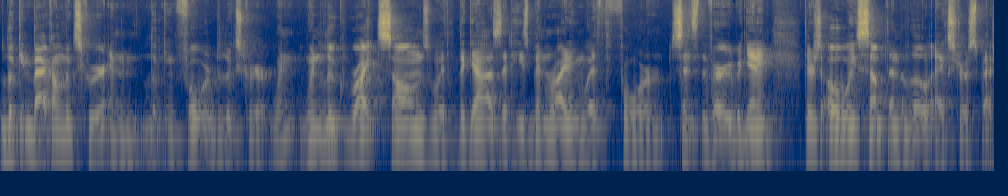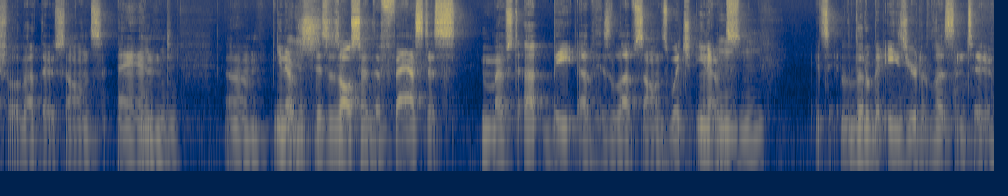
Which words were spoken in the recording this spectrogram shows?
looking back on Luke's career and looking forward to Luke's career, when when Luke writes songs with the guys that he's been writing with for since the very beginning, there's always something a little extra special about those songs. And um, you know, Mm-hmm. just- this is also the fastest, most upbeat of his love songs, which you know it's. Mm-hmm. It's a little bit easier to listen to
